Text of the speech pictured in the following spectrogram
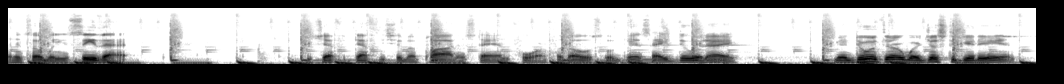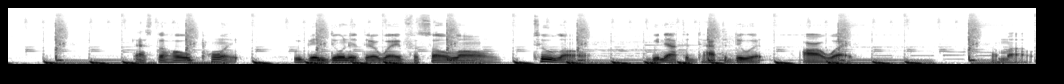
And so when you see that, you definitely should applaud and stand for for those who against, hey, do it, hey. Man, do it their way just to get in. That's the whole point. We've been doing it their way for so long, too long. We now have to have to do it our way. I'm out.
